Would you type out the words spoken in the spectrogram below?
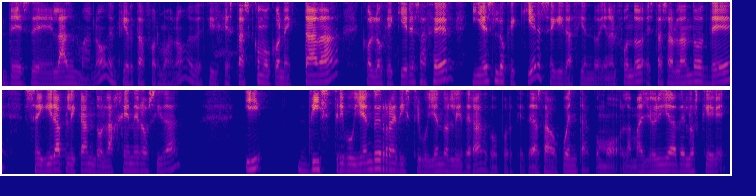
desde el alma, ¿no? En cierta forma, ¿no? Es decir, que estás como conectada con lo que quieres hacer y es lo que quieres seguir haciendo. Y en el fondo estás hablando de seguir aplicando la generosidad y distribuyendo y redistribuyendo el liderazgo, porque te has dado cuenta, como la mayoría de los que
